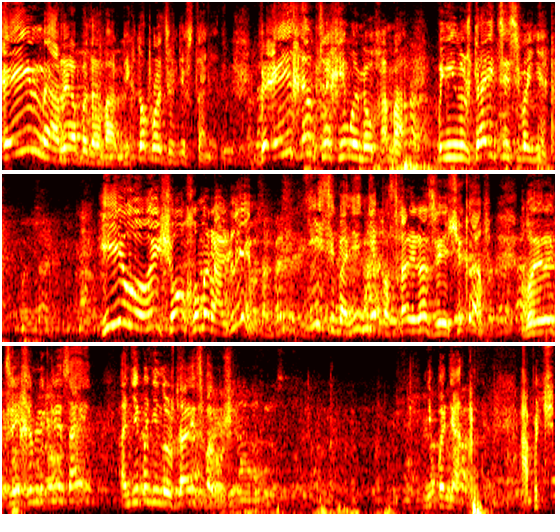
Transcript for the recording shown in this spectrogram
Эйн маре бадавар, никто против не встанет. Эйхем трехим мелхама, вы не нуждаетесь в войне. Иулы шел хумераглим. Если бы они не послали разведчиков, вы трехим они бы не нуждались в оружии. Непонятно. А, поч-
